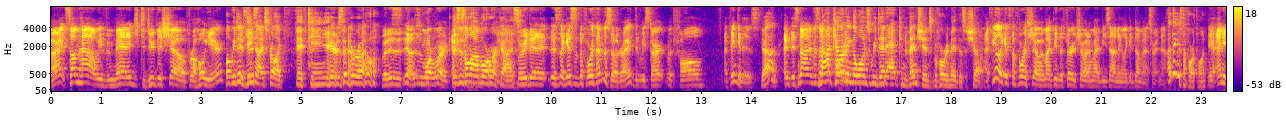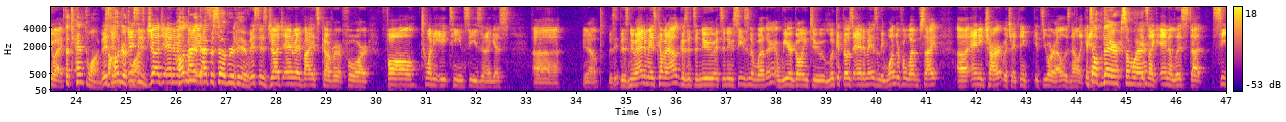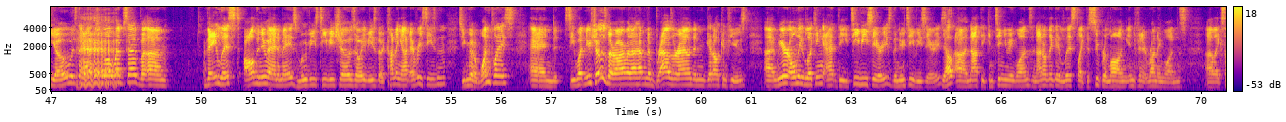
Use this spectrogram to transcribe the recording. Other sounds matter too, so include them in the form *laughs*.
All right, somehow we've managed to do this show for a whole year. Well, we did Is Geek this- Nights for like 15 years in a row. *laughs* but this is yeah, this is more work. This is a lot more work, guys. *laughs* we did. This is, I guess, is the fourth episode, right? Did we start with fall? I think it is. Yeah. It's not. If it's not, Not counting the ones we did at conventions before we made this a show. I feel like it's the fourth show. It might be the third show, and I might be sounding like a dumbass right now. I think it's the fourth one. Yeah. Anyway, It's the 10th one. this it's the is 100th this one. is Judge Anime. 100th episode review. *laughs* This is Judge Anime by its cover for fall 2018 season. I guess. Uh, you know, this, this new anime is coming out because it's a new it's a new season of weather, and we are going to look at those animes on the wonderful website uh, AniChart, which I think its URL is now like it's An- up there somewhere. It's like anilist.co is the actual *laughs* website, but um, they list all the new animes, movies, TV shows, OAVs that are coming out every season. So you can go to one place and see what new shows there are without having to browse around and get all confused. Uh, and we are only looking at the TV series, the new TV series, Yep. uh, not the continuing ones. And I don't think they list like the super long, infinite running ones, uh, like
